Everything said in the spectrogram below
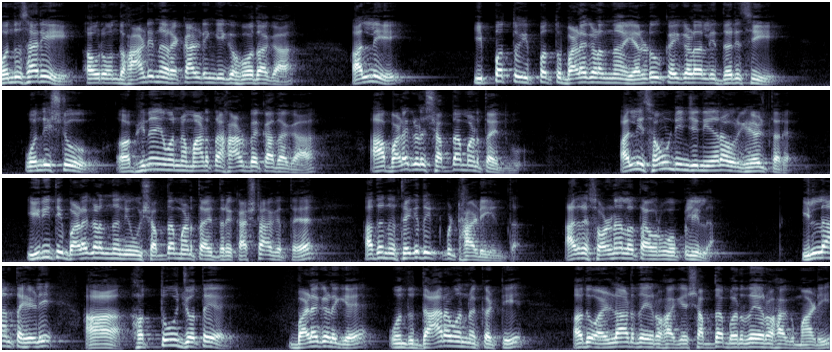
ಒಂದು ಸಾರಿ ಅವರು ಒಂದು ಹಾಡಿನ ರೆಕಾರ್ಡಿಂಗಿಗೆ ಹೋದಾಗ ಅಲ್ಲಿ ಇಪ್ಪತ್ತು ಇಪ್ಪತ್ತು ಬಳೆಗಳನ್ನು ಎರಡೂ ಕೈಗಳಲ್ಲಿ ಧರಿಸಿ ಒಂದಿಷ್ಟು ಅಭಿನಯವನ್ನು ಮಾಡ್ತಾ ಹಾಡಬೇಕಾದಾಗ ಆ ಬಳೆಗಳು ಶಬ್ದ ಮಾಡ್ತಾಯಿದ್ವು ಅಲ್ಲಿ ಸೌಂಡ್ ಇಂಜಿನಿಯರ್ ಅವ್ರಿಗೆ ಹೇಳ್ತಾರೆ, ಈ ರೀತಿ ಬಳೆಗಳನ್ನು ನೀವು ಶಬ್ದ ಮಾಡ್ತಾ ಇದ್ದರೆ ಕಷ್ಟ ಆಗುತ್ತೆ, ಅದನ್ನು ತೆಗೆದಿಟ್ಬಿಟ್ಟು ಹಾಡಿ ಅಂತ. ಆದರೆ ಸ್ವರ್ಣಲತಾ ಅವರು ಒಪ್ಪಲಿಲ್ಲ. ಇಲ್ಲ ಅಂತ ಹೇಳಿ ಆ ಹತ್ತು ಜೊತೆ ಬಳೆಗಳಿಗೆ ಒಂದು ದಾರವನ್ನು ಕಟ್ಟಿ ಅದು ಅಳ್ಳಾಡದೇ ಇರೋ ಹಾಗೆ, ಶಬ್ದ ಬರದೇ ಇರೋ ಹಾಗೆ ಮಾಡಿ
